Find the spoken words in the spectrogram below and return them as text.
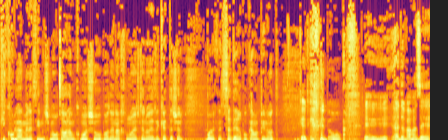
כי כולם מנסים לשמור את העולם כמו שהוא, בעוד אנחנו, יש לנו איזה קטע של בואו נסדר פה כמה פינות. כן, כן, ברור. אה, הדבר הזה,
